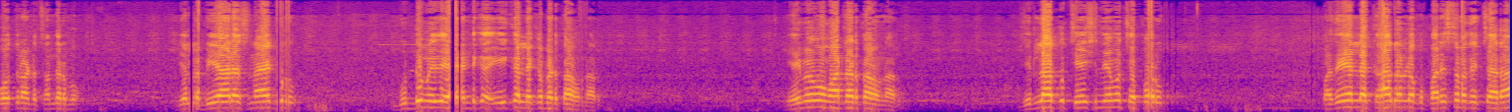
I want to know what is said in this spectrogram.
పోతున్నట్టు సందర్భం. ఇలా బీఆర్ఎస్ నాయకులు గుడ్డు మీద ఎంటిక ఈకలు లెక్క పెడతా ఉన్నారు. ఏమేమో మాట్లాడుతూ ఉన్నారు. జిల్లాకు చేసిందేమో చెప్పరు. పదేళ్ళ కాలంలో ఒక పరిశ్రమ తెచ్చారా?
